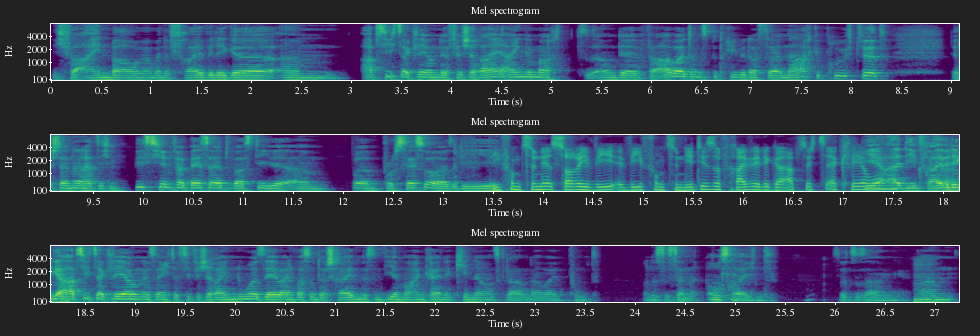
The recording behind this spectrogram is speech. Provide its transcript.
nicht Vereinbarung, aber eine freiwillige ähm, Absichtserklärung der Fischerei eingemacht und der Verarbeitungsbetriebe, dass da nachgeprüft wird. Der Standard hat sich ein bisschen verbessert, was die ähm, Prozessor, also die. Wie funktioniert, sorry, wie, wie funktioniert diese freiwillige Absichtserklärung? Ja, die freiwillige Absichtserklärung ist eigentlich, dass die Fischereien nur selber etwas unterschreiben müssen. Wir machen keine Kinder- und Sklavenarbeit. Punkt. Und das ist dann ausreichend, sozusagen. Mhm. Ähm,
